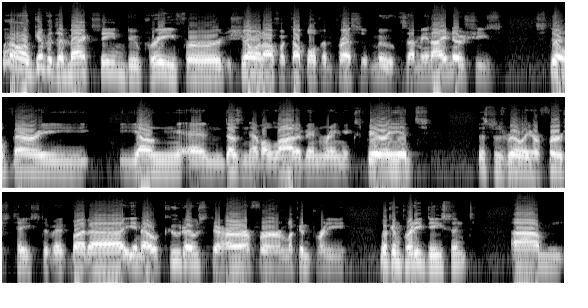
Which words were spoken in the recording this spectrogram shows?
Well, I'll give it to Maxine Dupree for showing off a couple of impressive moves. I mean, I know she's still very young and doesn't have a lot of in-ring experience. This was really her first taste of it, but uh, you know, kudos to her for looking pretty, looking pretty decent. Um,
